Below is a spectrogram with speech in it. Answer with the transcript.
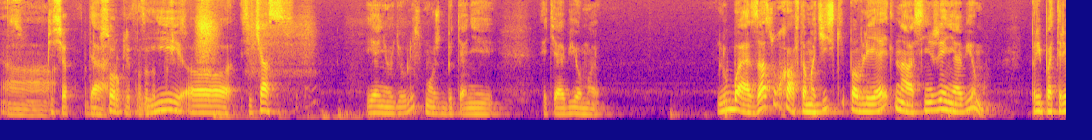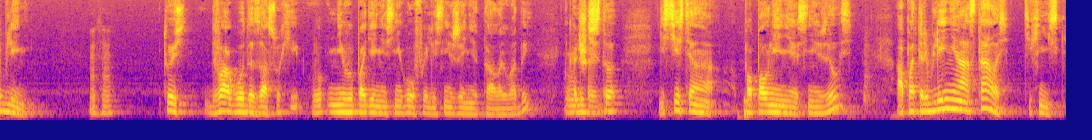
50, а, да. 40 лет назад. И э, сейчас, я не удивлюсь, может быть, они эти объемы... Любая засуха автоматически повлияет на снижение объема при потреблении. Угу. То есть два года засухи, невыпадение снегов или снижение талой воды, Уменьшает, количество, да? естественно, пополнение снизилось, а потребление осталось технически.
